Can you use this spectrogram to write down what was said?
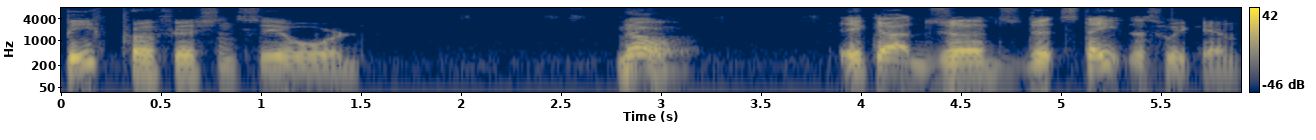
Beef Proficiency Award. No. It got judged at state this weekend.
